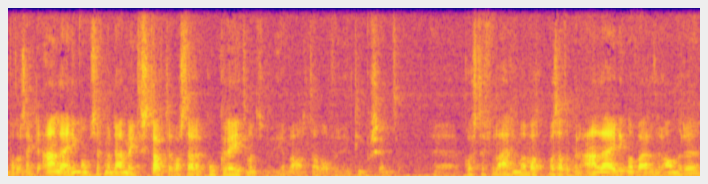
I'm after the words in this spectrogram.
wat was eigenlijk de aanleiding om zeg maar, daarmee te starten? Was daar een concreet, want ja, we hadden het al over 10% uh, kostenverlaging, maar was, was dat ook een aanleiding of waren er andere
